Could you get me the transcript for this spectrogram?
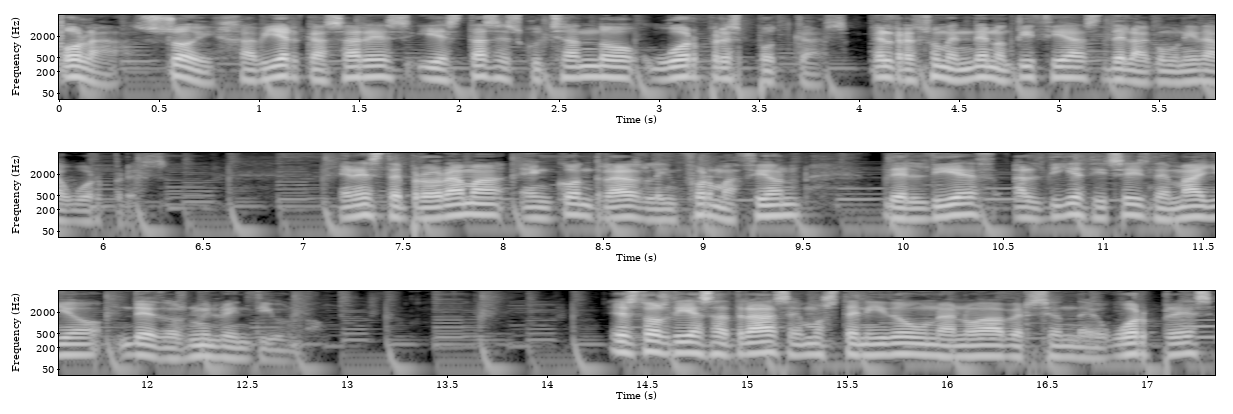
Hola, soy Javier Casares y estás escuchando WordPress Podcast, el resumen de noticias de la comunidad WordPress. En este programa encontrarás la información del 10 al 16 de mayo de 2021. Estos días atrás hemos tenido una nueva versión de WordPress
